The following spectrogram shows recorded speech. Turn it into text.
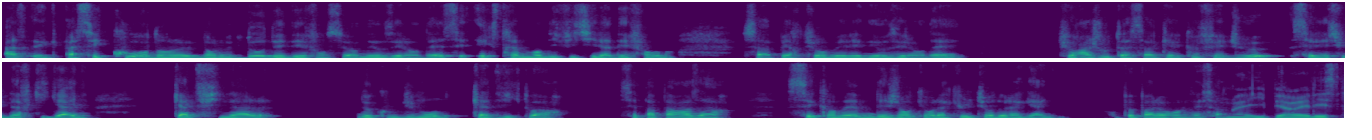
assez, courts dans le, dans le dos des défenseurs néo-zélandais. C'est extrêmement difficile à défendre. Ça a perturbé les néo-zélandais Tu rajoutes à ça quelques faits de jeu, c'est les Sudaf qui gagnent. Quatre finales de Coupe du Monde, quatre victoires. C'est pas par hasard. C'est quand même des gens qui ont la culture de la gagne on peut pas leur enlever ça. hyper réaliste.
